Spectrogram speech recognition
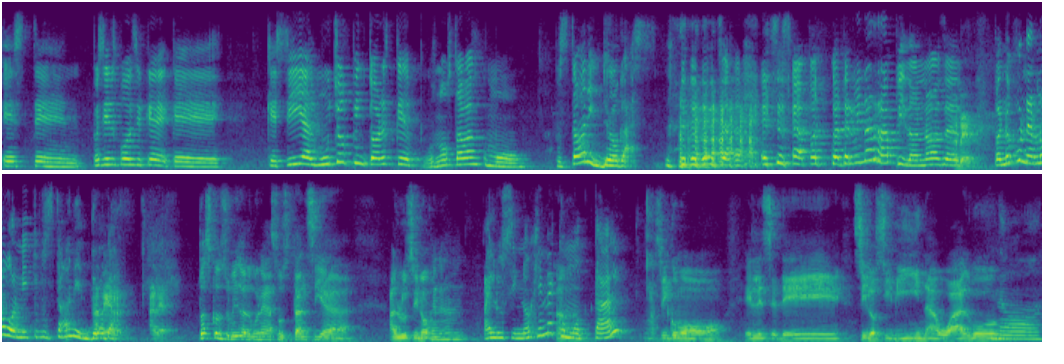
Este, pues sí les puedo decir que, que, que sí, hay muchos pintores que pues no estaban como, pues estaban en drogas. o sea, es- o sea, para terminar rápido, ¿no? O sea, A ver. para no ponerlo bonito, pues estaban en A drogas. ver, a ver. ¿Tú has consumido alguna sustancia alucinógena? Alucinógena como tal. Así como LSD, psilocibina o algo. No,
